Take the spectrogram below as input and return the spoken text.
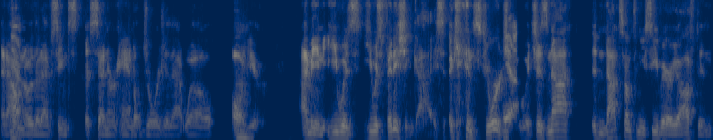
and I yeah. don't know that I've seen a center handle Georgia that well all mm. year. I mean, he was he was finishing guys against Georgia, yeah. which is not not something you see very often.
